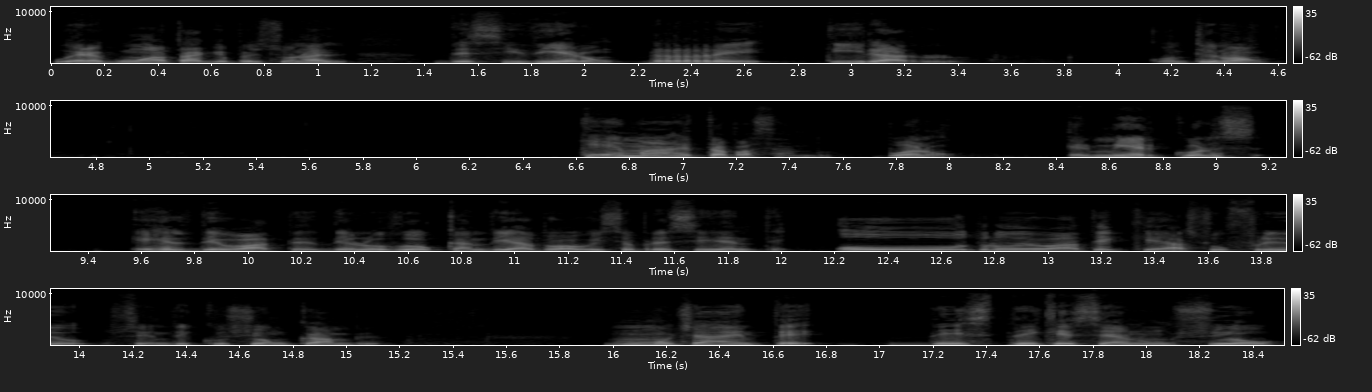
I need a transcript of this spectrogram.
hubiera algún ataque personal, decidieron retirarlo. Continuamos. ¿Qué más está pasando? Bueno, el miércoles es el debate de los dos candidatos a vicepresidente. Otro debate que ha sufrido sin discusión cambio. Mucha gente, desde que se anunció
